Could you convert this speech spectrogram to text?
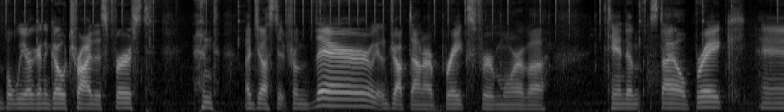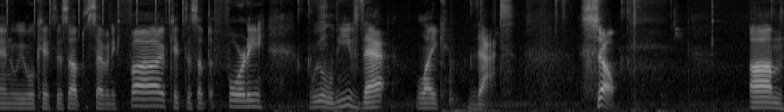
but we are going to go try this first and adjust it from there. We're going to drop down our brakes for more of a tandem style brake. And we will kick this up to 75, kick this up to 40. We will leave that like that. So, um,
